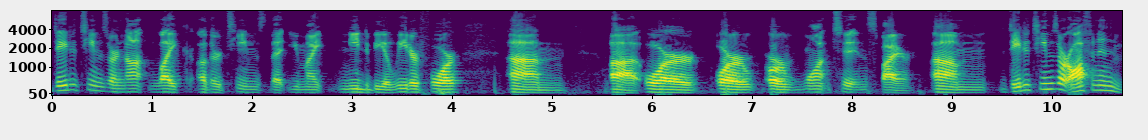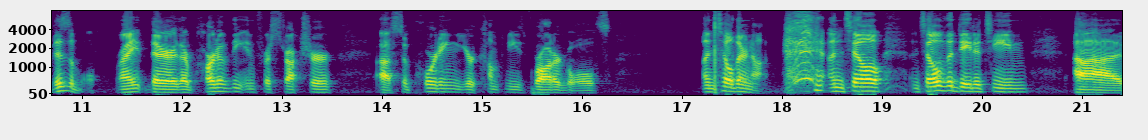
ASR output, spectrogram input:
data teams are not like other teams that you might need to be a leader for um, uh, or, or, or want to inspire. Um, data teams are often invisible, right? They're, they're part of the infrastructure uh, supporting your company's broader goals until they're not. until, until the data team uh,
